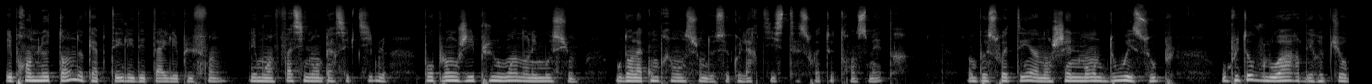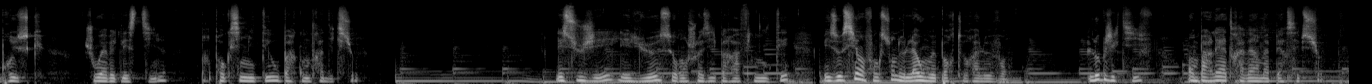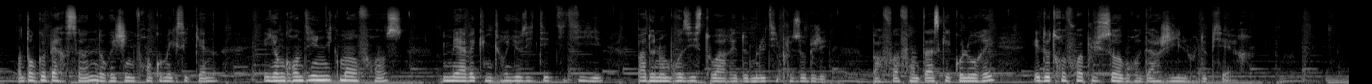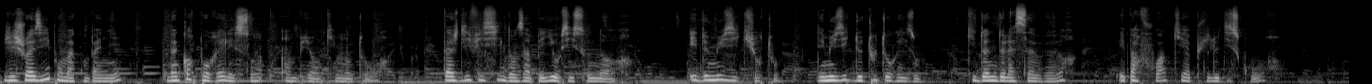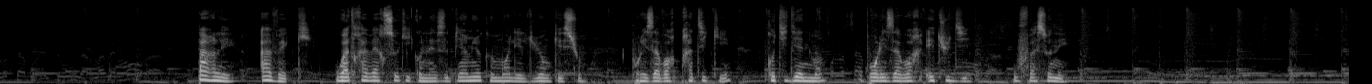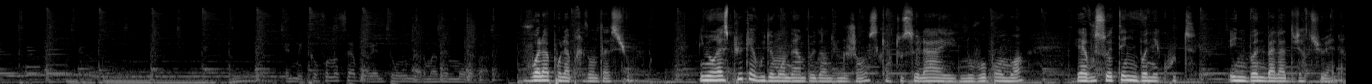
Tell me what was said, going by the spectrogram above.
et prendre le temps de capter les détails les plus fins, les moins facilement perceptibles, pour plonger plus loin dans l'émotion ou dans la compréhension de ce que l'artiste souhaite transmettre. On peut souhaiter un enchaînement doux et souple, ou plutôt vouloir des ruptures brusques, jouer avec les styles, par proximité ou par contradiction. Les sujets, les lieux seront choisis par affinité, mais aussi en fonction de là où me portera le vent. L'objectif, en parler à travers ma perception, en tant que personne d'origine franco-mexicaine, ayant grandi uniquement en France, mais avec une curiosité titillée par de nombreuses histoires et de multiples objets, parfois fantasques et colorés, et d'autres fois plus sobres d'argile ou de pierre. J'ai choisi pour m'accompagner d'incorporer les sons ambiants qui m'entourent. Tâche difficile dans un pays aussi sonore. Et de musique surtout, des musiques de tout horizon, qui donnent de la saveur et parfois qui appuient le discours. Parler avec ou à travers ceux qui connaissent bien mieux que moi les lieux en question, pour les avoir pratiqués quotidiennement ou pour les avoir étudiés ou façonnés Voilà pour la présentation. Il ne me reste plus qu'à vous demander un peu d'indulgence, car tout cela est nouveau pour moi, et à vous souhaiter une bonne écoute et une bonne balade virtuelle.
